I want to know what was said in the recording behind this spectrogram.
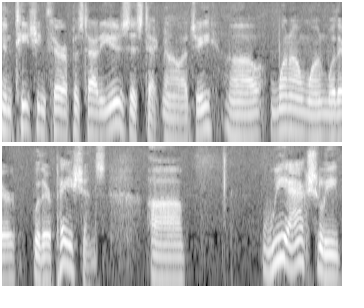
in teaching therapists how to use this technology one on one with their with their patients. Uh, we actually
